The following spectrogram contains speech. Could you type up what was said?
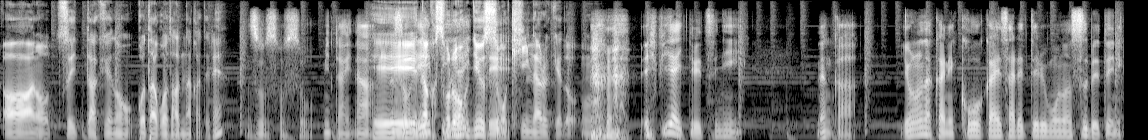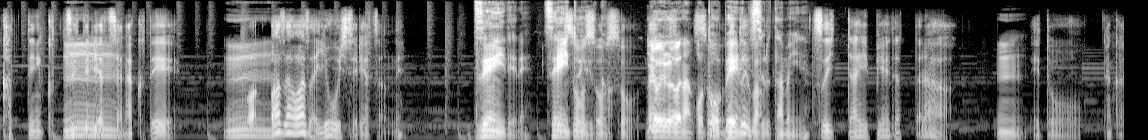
ああ、あの、ツイッター系のごたごたの中でね。そうそうそうみたいなへえ、そうなんかそのニュースも気になるけど。うん API って別になんか世の中に公開されてるものすべてに勝手にくっついてるやつじゃなくてわうんわざわざ用意してるやつなのね善意でね。善意とそいううか、そうそういろいろなことを便利にするるためにね。Twitter API だったらうん。えっとなんか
